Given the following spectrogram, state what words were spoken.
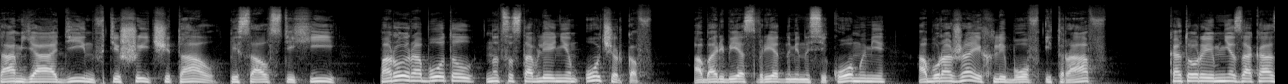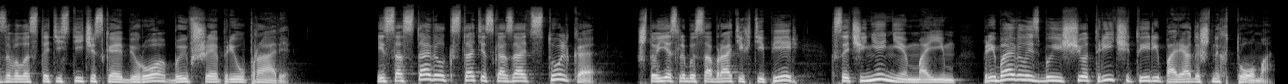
Там я один в тиши читал, писал стихи, порой работал над составлением очерков о борьбе с вредными насекомыми, об урожае хлебов и трав, которые мне заказывало статистическое бюро, бывшее при управе. И составил, кстати сказать, столько, что если бы собрать их теперь, к сочинениям моим прибавилось бы еще 3-4 порядочных тома.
